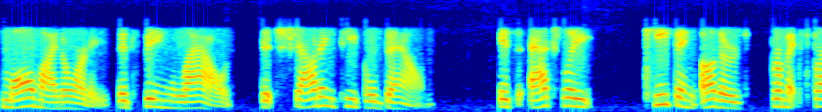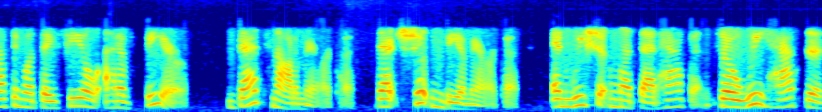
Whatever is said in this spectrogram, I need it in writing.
small minority that's being loud, that's shouting people down, it's actually keeping others from expressing what they feel out of fear. That's not America. That shouldn't be America. And we shouldn't let that happen. So we have to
